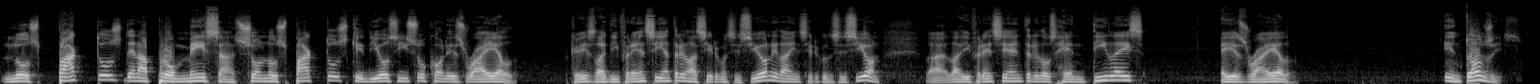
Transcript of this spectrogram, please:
los pactos de la promesa son los pactos que Dios hizo con Israel. Que Es la diferencia entre la circuncisión y la incircuncisión. La, la diferencia entre los gentiles e Israel. Entonces,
